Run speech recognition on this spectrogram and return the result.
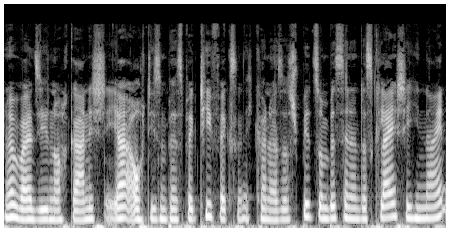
Ne, weil sie noch gar nicht, ja, auch diesen Perspektivwechsel nicht können. Also es spielt so ein bisschen in das Gleiche hinein.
